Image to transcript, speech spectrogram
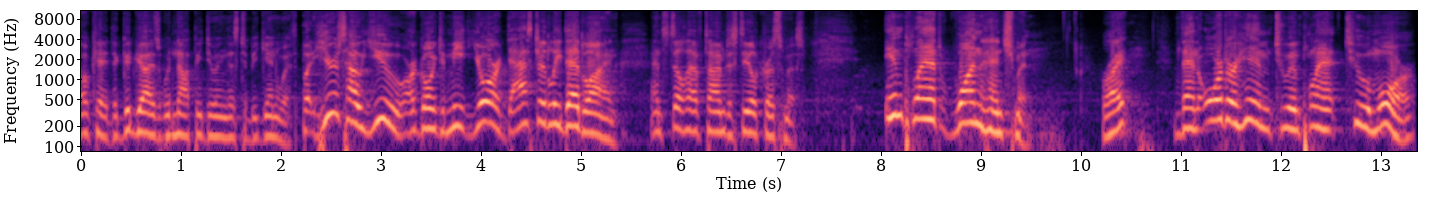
okay, the good guys would not be doing this to begin with. But here's how you are going to meet your dastardly deadline and still have time to steal Christmas. Implant one henchman, right? Then order him to implant two more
